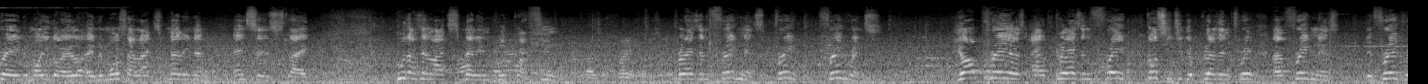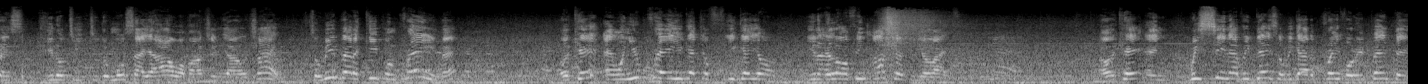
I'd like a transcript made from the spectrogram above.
pray, the more you go, and the most I like smelling them incense. Like, who doesn't like smelling good perfume? A fragrance. pleasant fragrance, fragrance. Your prayers are pleasant fragrance. Goes into the pleasant fra- uh, fragrance, the fragrance, you know, to, to the Yahweh about Yahweh child. So we better keep on praying, man. Okay? And when you pray, you get your, you get your, you know, a lot of things answered in your life. Okay? And we sin every day, so we gotta pray for repentance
